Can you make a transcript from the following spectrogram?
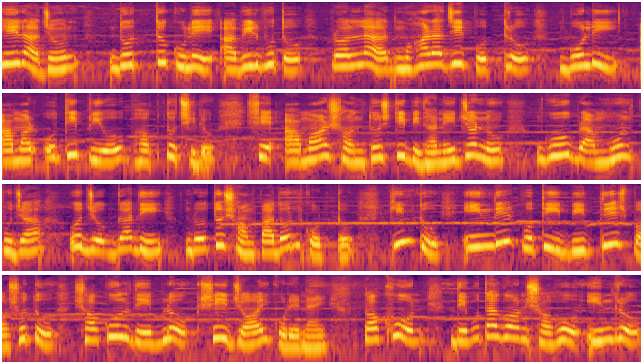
হে রাজন দৈত্যকুলে আবির্ভূত প্রহ্লাদ মহারাজের পুত্র বলি আমার অতি প্রিয় ভক্ত ছিল। সে আমার সন্তুষ্টি বিধানের জন্য গো ব্রাহ্মণ পূজা ও যজ্ঞাদি ব্রত সম্পাদন করত। কিন্তু ইন্দ্রের প্রতি বিদ্বেষ বিদ্বেষবশত সকল দেবলোক সে জয় করে নেয়। তখন দেবতাগণ সহ ইন্দ্র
